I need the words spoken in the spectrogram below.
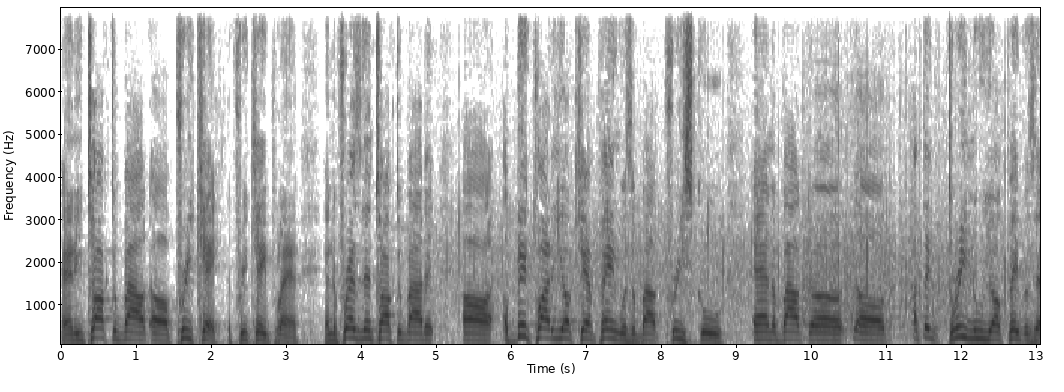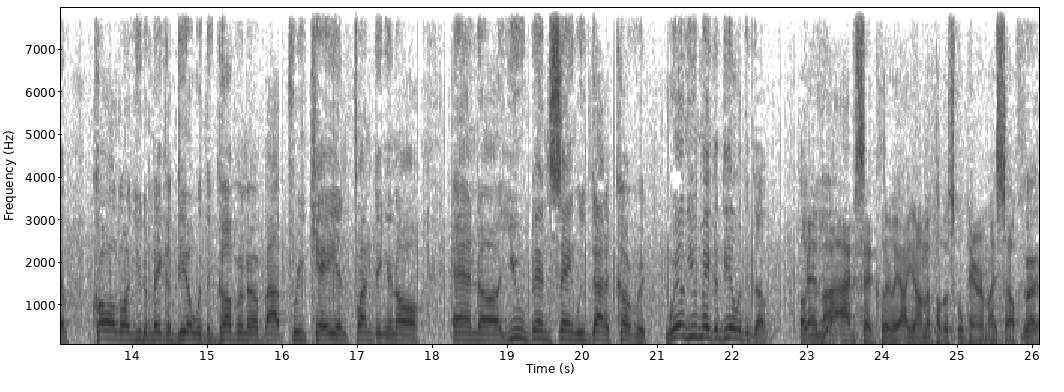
and he talked about uh, pre-K, the pre-K plan, and the President talked about it. Uh, a big part of your campaign was about preschool and about, uh, uh I think three New York papers have called on you to make a deal with the governor about pre-K and funding and all. And uh, you've been saying we've got to cover it. Will you make a deal with the governor? Rev, I've said clearly, I, you know, I'm a public school parent myself. Right.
